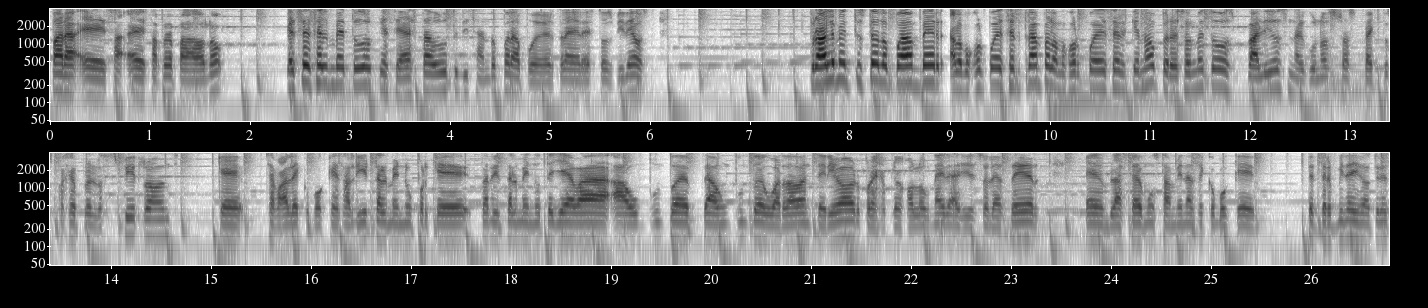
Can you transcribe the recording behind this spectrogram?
para eh, eh, estar preparado, ¿no? Ese es el método que se ha estado utilizando para poder traer estos videos. Probablemente ustedes lo puedan ver, a lo mejor puede ser trampa, a lo mejor puede ser que no, pero son métodos válidos en algunos aspectos, por ejemplo en los speedruns, que se vale como que salirte al menú porque salirte al menú te lleva a un punto de, a un punto de guardado anterior, por ejemplo en Hollow Knight así se suele hacer, en Blasphemous también hace como que te termina y no tienes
